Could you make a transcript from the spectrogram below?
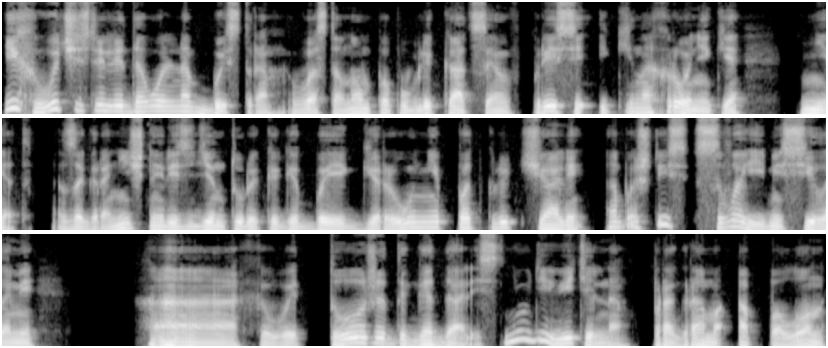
Их вычислили довольно быстро, в основном по публикациям в прессе и кинохронике. Нет, заграничные резидентуры КГБ и ГРУ не подключали, обошлись своими силами. Ах, вы тоже догадались. Неудивительно. Программа «Аполлон»,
